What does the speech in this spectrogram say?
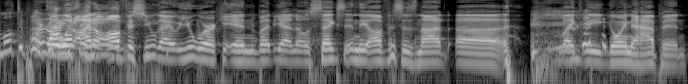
multiple I don't know times what a kind of office you guys you work in, but yeah, no, sex in the office is not uh, likely going to happen.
